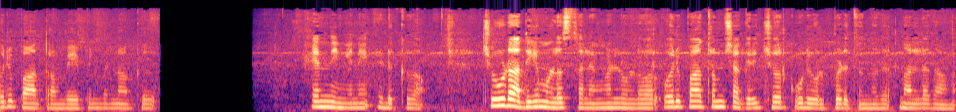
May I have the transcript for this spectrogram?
ഒരു പാത്രം വേപ്പിൻ പിണ്ണാക്ക് എന്നിങ്ങനെ എടുക്കുക. ചൂട് അധികമുള്ള സ്ഥലങ്ങളിലുള്ളവർ ഒരു പാത്രം ചകിരിച്ചോർ കൂടി ഉൾപ്പെടുത്തുന്നത് നല്ലതാണ്.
